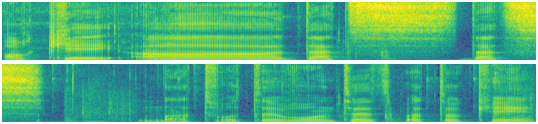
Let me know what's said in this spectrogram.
Okay, uh, that's that's not what I wanted, but okay.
